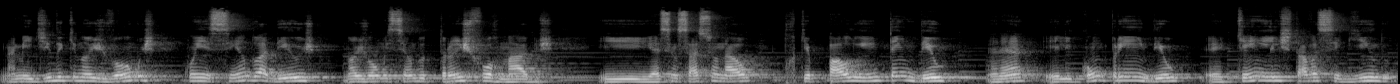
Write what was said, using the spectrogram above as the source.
na medida que nós vamos conhecendo a Deus, nós vamos sendo transformados. E é sensacional porque Paulo entendeu, né? Ele compreendeu é, quem ele estava seguindo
